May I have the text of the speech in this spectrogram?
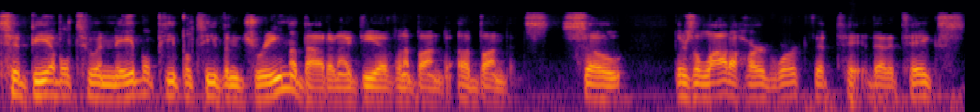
to be able to enable people to even dream about an idea of an abund- abundance. So there's a lot of hard work that, ta- that it takes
